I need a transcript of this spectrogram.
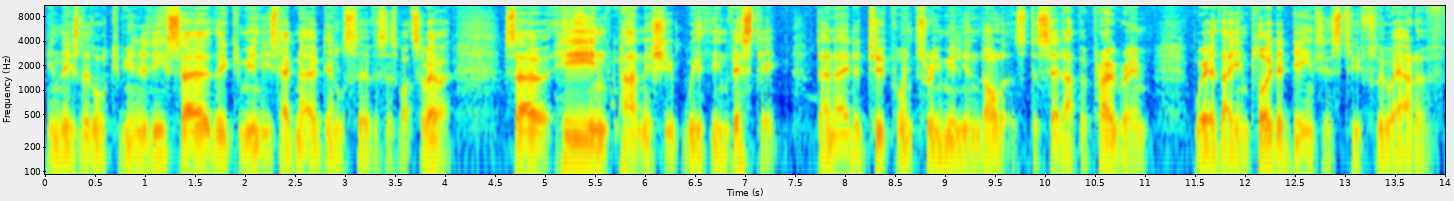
in these little communities. So the communities had no dental services whatsoever. So he, in partnership with Investec, donated $2.3 million to set up a program where they employed a dentist who flew out of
